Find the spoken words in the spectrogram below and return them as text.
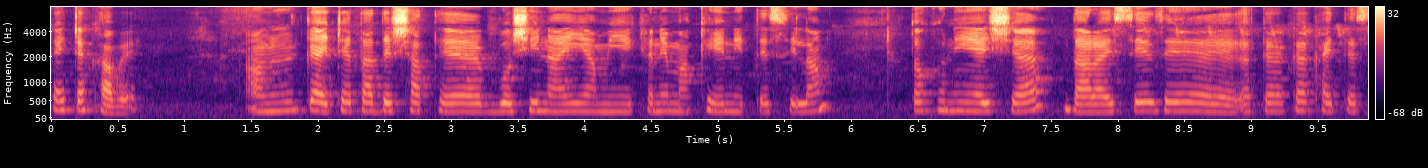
কাইটে খাবে। আমি কাইটে তাদের সাথে বসি নাই, আমি এখানে মাখিয়ে নিতেছিলাম। তখনই এসে দাঁড়াইছে যে, একা একা খাইতেছ,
